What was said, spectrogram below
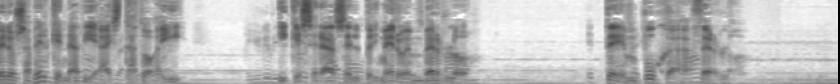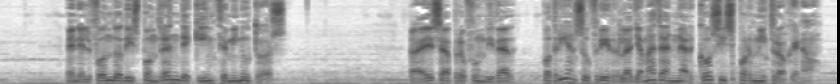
pero saber que nadie ha estado ahí y que serás el primero en verlo, te empuja a hacerlo. En el fondo dispondrán de 15 minutos. A esa profundidad podrían sufrir la llamada narcosis por nitrógeno.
